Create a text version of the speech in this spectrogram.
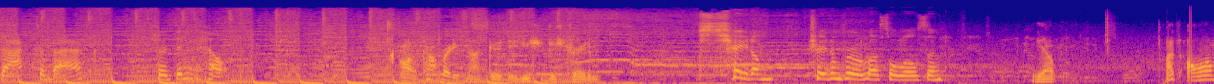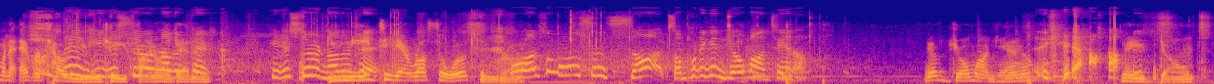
back to back, so it didn't help. Oh, Tom Brady's not good, dude. You should just trade him. Just trade him. Trade him for Russell Wilson. Yep. That's all I'm gonna ever tell you he until you just threw finally another get him. pick. He just threw another pick. You need pick. to get Russell Wilson, bro. Russell Wilson sucks. I'm putting in Joe Montana. You have Joe Montana? yeah. No, you don't.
